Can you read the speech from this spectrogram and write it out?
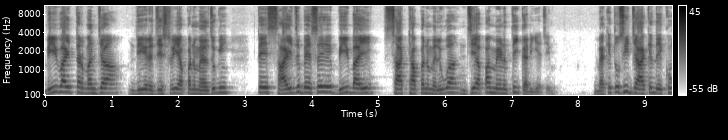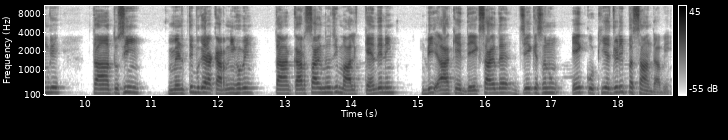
20 ਬਾਈ 53 ਦੀ ਰਜਿਸਟਰੀ ਆਪਾਂ ਨੂੰ ਮਿਲ ਜੂਗੀ। ਤੇ ਸਾਈਜ਼ ਵੈਸੇ 20 ਬਾਈ 60 ਆਪਾਂ ਨੂੰ ਮਿਲੂਗਾ, ਜੇ ਆਪਾਂ ਮਿਹਨਤੀ ਕਰੀਏ ਜੀ। ਬਾਕੀ ਤੁਸੀਂ ਜਾ ਕੇ ਦੇਖੋਗੇ, ਤਾਂ ਤੁਸੀਂ ਮਿਹਨਤੀ ਵਗੈਰਾ ਕਰਨੀ ਹੋਵੇ, ਤਾਂ ਕਰ ਸਕਦੇ ਹੋ ਜੀ, ਮਾਲਕ ਕਹਿੰਦੇ ਨਹੀਂ ਵੀ ਆ ਕੇ ਦੇਖ ਸਕਦਾ ਜੇ ਕਿਸੇ ਨੂੰ ਇਹ ਕੋਠੀ ਹੈ ਜਿਹੜੀ ਪਸੰਦ ਆਵੇ।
